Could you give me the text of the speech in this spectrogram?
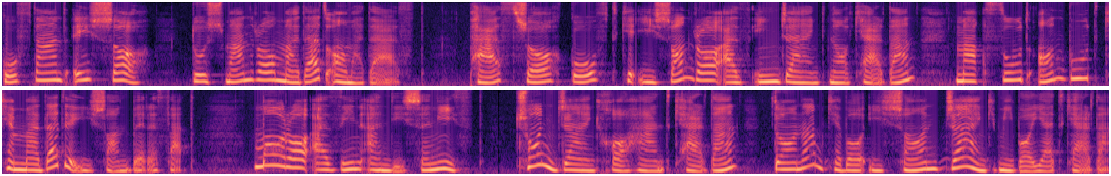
گفتند ای شاه دشمن را مدد آمده است. پس شاه گفت که ایشان را از این جنگ ناکردن مقصود آن بود که مدد ایشان برسد. ما را از این اندیشه نیست. چون جنگ خواهند کردن دانم که با ایشان جنگ می باید کردن.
